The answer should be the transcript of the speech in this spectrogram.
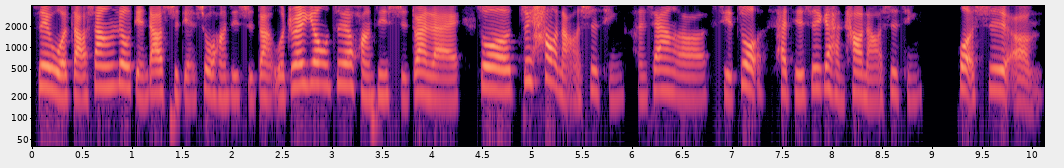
所以我早上六点到十点是我黄金时段，我就会用这个黄金时段来做最耗脑的事情，很像呃写作，它其实是一个很耗脑的事情，或者是嗯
